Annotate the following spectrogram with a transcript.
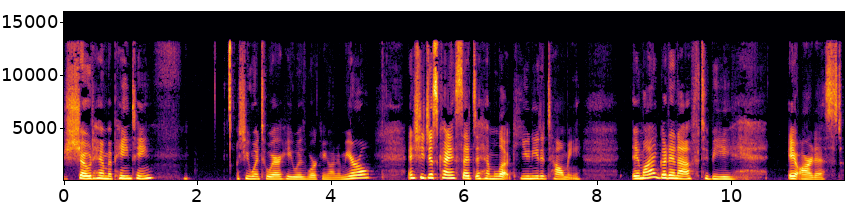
showed him a painting. She went to where he was working on a mural, and she just kind of said to him, "Look, you need to tell me, am I good enough to be a artist?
